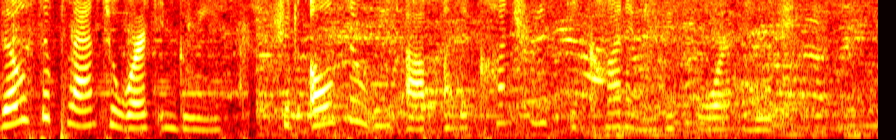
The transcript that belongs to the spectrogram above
Those who plan to work in Greece should also read up on the country's economy before moving.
